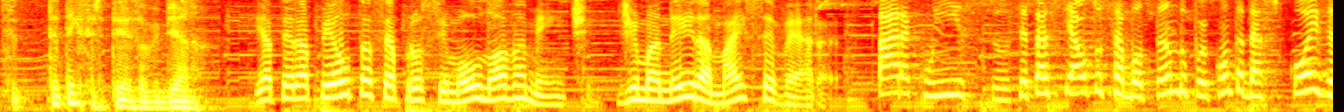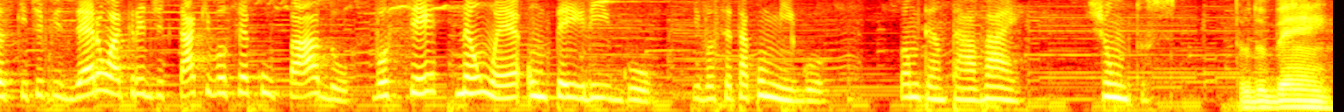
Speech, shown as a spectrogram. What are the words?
Você tem certeza, Bibiana? E a terapeuta se aproximou novamente, de maneira mais severa. Para com isso, você tá se auto-sabotando por conta das coisas que te fizeram acreditar que você é culpado. Você não é um perigo. E você tá comigo. Vamos tentar, vai. Juntos. Tudo bem.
